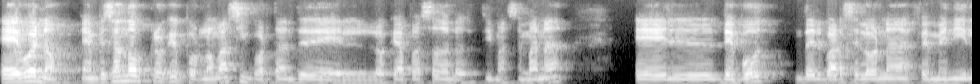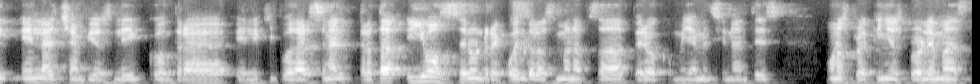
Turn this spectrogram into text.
Eh, bueno, empezando creo que por lo más importante de lo que ha pasado en la última semana, el debut del Barcelona femenil en la Champions League contra el equipo de Arsenal. Trataba, íbamos a hacer un recuento la semana pasada, pero como ya mencioné antes, unos pequeños problemas,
